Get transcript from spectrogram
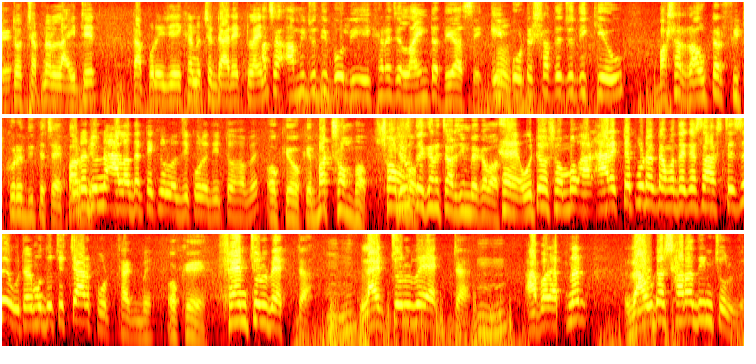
একটা হচ্ছে আপনার লাইটের তারপরে এই যে এখানে হচ্ছে ডাইরেক্ট লাইন আচ্ছা আমি যদি বলি এখানে যে লাইনটা দেয়া আছে এই। পোর্টের সাথে যদি কেউ বাসার রাউটার ফিট করে দিতে চায় ওটার জন্য আলাদা টেকনোলজি করে দিতে হবে। ওকে ওকে বাট সম্ভব। সম্ভব। যেহেতু এখানে চার্জিং ব্যাকআপ আছে। হ্যাঁ ওটাও সম্ভব। আর আরেকটা প্রোডাক্ট আমাদের কাছে আসতেছে ওটার মধ্যে হচ্ছে চার পোর্ট থাকবে। ওকে। ফ্যান চলবে একটা লাইট চলবে একটা। আবার আপনার রাউটার সারা দিন চলবে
